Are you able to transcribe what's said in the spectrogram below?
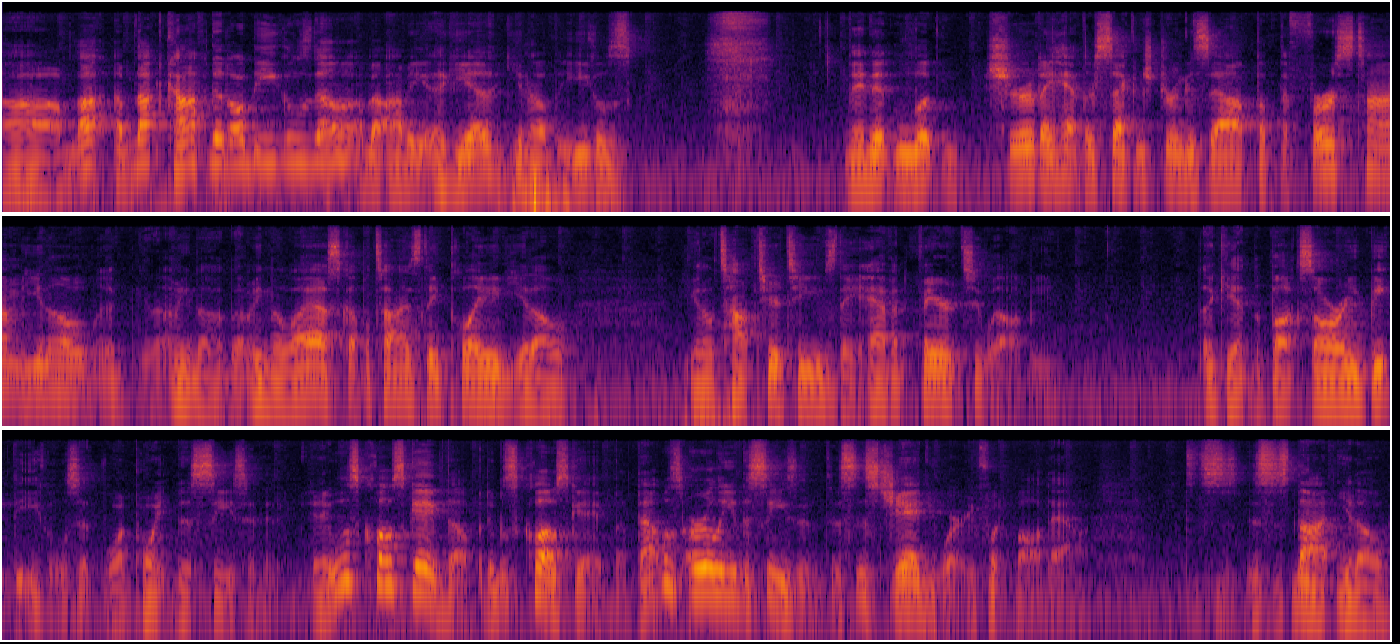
Uh, I'm not. I'm not confident on the Eagles though. I mean, again, you know, the Eagles they didn't look sure they had their second stringers out, but the first time, you know, I mean, uh, I mean, the last couple times they played, you know, you know, top tier teams, they haven't fared too well. I mean, again, the Bucks already beat the Eagles at one point this season. It, it was close game though, but it was a close game. But that was early in the season. This is January football now. This is, this is not, you know,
